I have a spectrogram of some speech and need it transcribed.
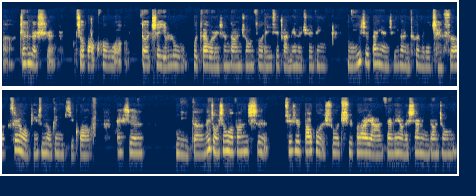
呃，真的是，就包括我的这一路，我在我人生当中做的一些转变的决定，你一直扮演着一个很特别的角色。虽然我平时没有跟你提过，但是你的那种生活方式，其实包括说去葡萄牙，在那样的山林当中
